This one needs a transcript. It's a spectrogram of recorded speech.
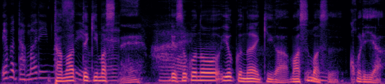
やっぱ溜まりますよね。溜まってきます。ね。はい。でそこの良くない気がますます凝りや、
